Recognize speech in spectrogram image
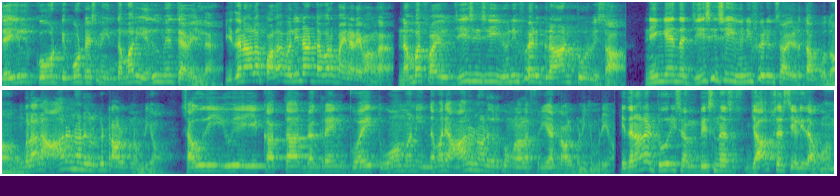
ஜெயில் கோர்ட் டிபோர்டேஷன் இந்த மாதிரி எதுவுமே தேவையில்லை. இதனால பல வெளிநாட்டவர் பயனடைவாங்க. Number five GCC unified grand tour visa நீங்கள் இந்த ஜிசிசி யூனிஃபைடு விசா எடுத்தால் போதும். உங்களால் ஆறு நாடுகளுக்கு ட்ராவல் பண்ண முடியும். Saudi UAE Qatar Bahrain Kuwait Oman இந்த மாதிரி ஆறு நாடுகளுக்கு உங்களால் ஃப்ரீயாக ட்ராவல் பண்ணிக்க முடியும். இதனால் டூரிசம் பிஸ்னஸ் ஜாப் சர்ச் எளிதாகும்.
